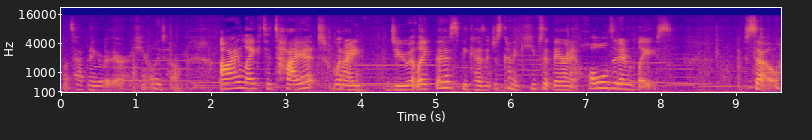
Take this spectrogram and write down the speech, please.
what's happening over there? I can't really tell. I like to tie it when I do it like this because it just kind of keeps it there and it holds it in place. So,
